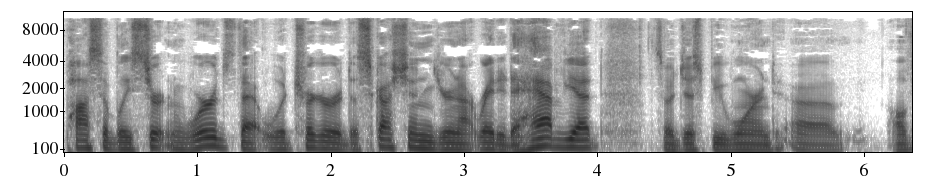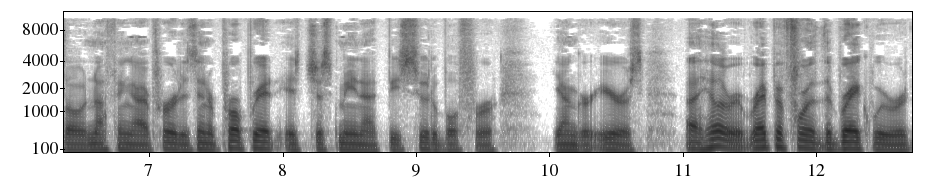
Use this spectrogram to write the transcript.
possibly certain words that would trigger a discussion you're not ready to have yet. So just be warned. Uh, although nothing I've heard is inappropriate, it just may not be suitable for younger ears. Uh, Hillary, right before the break, we were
